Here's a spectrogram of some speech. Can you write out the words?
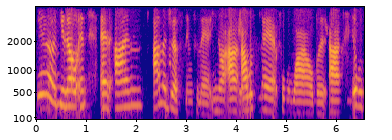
Yeah, you know, and and I'm I'm adjusting to that. You know, I I was sad for a while, but I it was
